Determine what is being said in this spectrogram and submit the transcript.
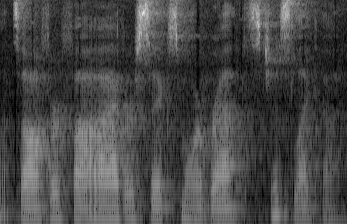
Let's offer five or six more breaths just like that.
